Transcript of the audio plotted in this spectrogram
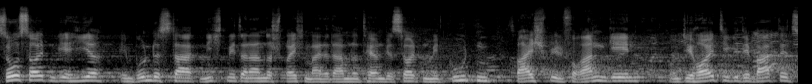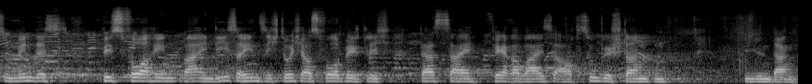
So sollten wir hier im Bundestag nicht miteinander sprechen, meine Damen und Herren. Wir sollten mit gutem Beispiel vorangehen. Und die heutige Debatte, zumindest bis vorhin, war in dieser Hinsicht durchaus vorbildlich. Das sei fairerweise auch zugestanden. Vielen Dank.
